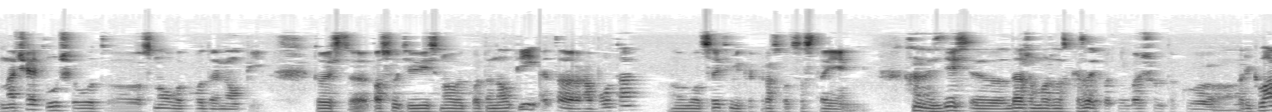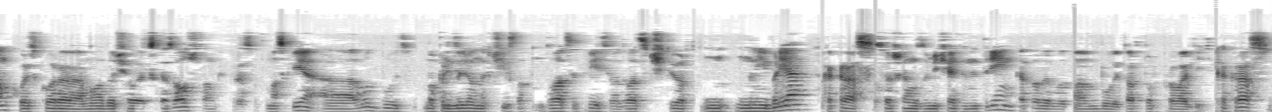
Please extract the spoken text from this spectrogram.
начать лучше вот с нового кода NLP. То есть, э, по сути, весь новый код NLP – это работа э, вот с этими как раз вот состояниями. Здесь э, даже можно сказать вот небольшую такую рекламку, коль скоро молодой человек сказал, что он как раз вот в Москве, а вот будет в определенных числах 23-24 ноября как раз совершенно замечательный тренинг, который вот будет Артур проводить. Как раз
